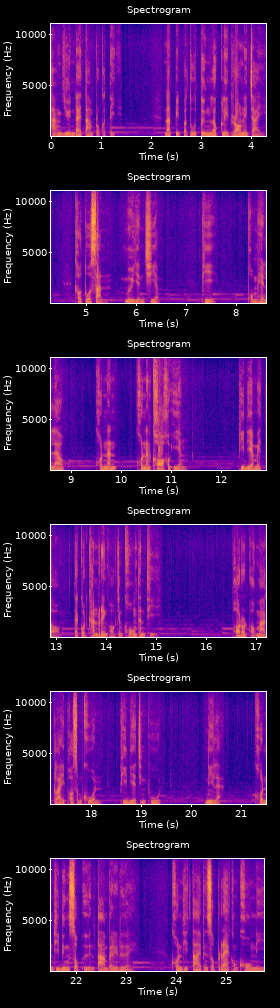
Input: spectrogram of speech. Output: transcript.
ทางยืนได้ตามปกติ นัดปิดประตูตึงแล้วกรีดร้องในใจ เขาตัวสั่น มือเย็นเชียบ พี่ ผมเห็นแล้ว คนนั้น คนนั้นคอเขาเอียง พี่เดียไม่ตอบ แต่กดคันเร่งออกจากโค้งทันที พอรถออกมาไกลพอสมควร พี่เดียจึงพูด นี่แหละ คนที่ดึงศพอื่นตามไปเรื่อยๆ คนที่ตายเป็นศพแรกของโค้งนี้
